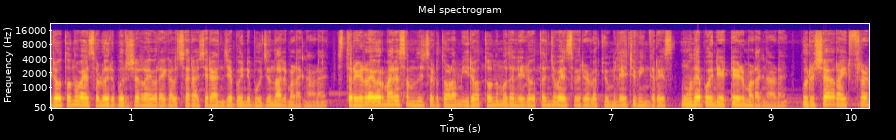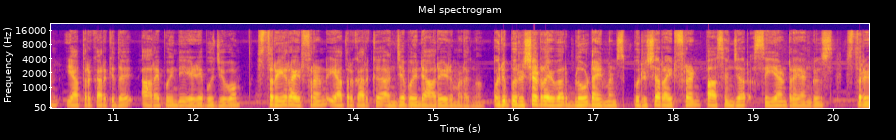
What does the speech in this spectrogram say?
ഇരുപത്തൊന്ന് വയസ്സുള്ള ഒരു പുരുഷ ഡ്രൈവറേക്കാൾ ശരാശരി അഞ്ച് പോയിന്റ് പൂജ്യം നാല് മടങ്ങാണ്. സ്ത്രീ ഡ്രൈവർമാരെ സംബന്ധിച്ചിടത്തോളം ഇരുപത്തൊന്ന് മുതൽ എഴുപത്തഞ്ച് വയസ്സ് വരെയുള്ള ക്യൂമുലേറ്റീവ് ഇൻക്രീസ് മൂന്ന് പോയിന്റ് എട്ട് ഏഴ് മടങ്ങാണ്. പുരുഷ റൈറ്റ് ഫ്രണ്ട് യാത്രക്കാർക്ക് ഇത് ആറ് പോയിന്റ് ഏഴ് പൂജ്യവും സ്ത്രീ റൈറ്റ് ഫ്രണ്ട് യാത്രക്കാർക്ക് അഞ്ച് പോയിന്റ് ആറ് ഏഴ് മടങ്ങും. ഒരു പുരുഷ ഡ്രൈവർ ബ്ലൂ ഡയമണ്ട്സ് പുരുഷ റൈറ്റ് ഫ്രണ്ട് പാസഞ്ചർ സി ആൻഡ് ട്രയാങ്കിൾസ് സ്ത്രീ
